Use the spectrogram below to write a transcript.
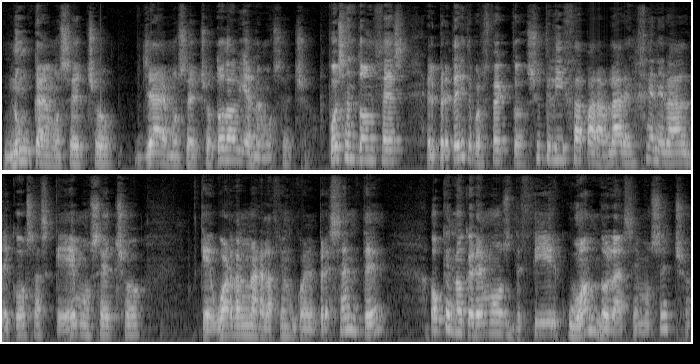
nunca hemos hecho, ya hemos hecho, todavía no hemos hecho. Pues entonces, el pretérito perfecto se utiliza para hablar en general de cosas que hemos hecho, que guardan una relación con el presente, o que no queremos decir cuándo las hemos hecho.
